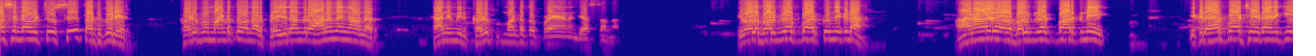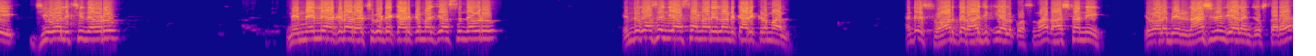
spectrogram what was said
చేస్తున్నాము చూస్తే తట్టుకోలేరు. కడుపు మంటతో ఉన్నారు. ప్రజలందరూ ఆనందంగా ఉన్నారు. కానీ మీరు కడుపు మంటతో ప్రయాణం చేస్తున్నారు. ఇవాళ బల్క్ డ్రగ్ పార్క్ ఉంది ఇక్కడ. ఆనాడు ఆ బల్క్ డ్రగ్ పార్క్ని ఇక్కడ ఏర్పాటు చేయడానికి జీవాలు ఇచ్చింది ఎవరు? నిన్నెళ్ళి అక్కడ రెచ్చగొట్టే కార్యక్రమాలు చేస్తుంది ఎవరు? ఎందుకోసం చేస్తున్నారు ఇలాంటి కార్యక్రమాలు? అంటే స్వార్థ రాజకీయాల కోసమా? రాష్ట్రాన్ని ఇవాళ మీరు నాశనం చేయాలని చూస్తారా?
